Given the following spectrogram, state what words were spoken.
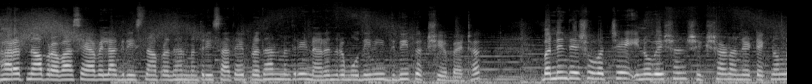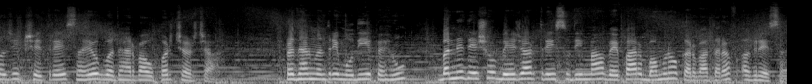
ભારતના પ્રવાસે આવેલા ગ્રીસના પ્રધાનમંત્રી સાથે પ્રધાનમંત્રી નરેન્દ્ર મોદીની દ્વિપક્ષીય બેઠક. બંને દેશો વચ્ચે ઇનોવેશન શિક્ષણ અને ટેકનોલોજી ક્ષેત્રે સહયોગ વધારવા ઉપર ચર્ચા. પ્રધાનમંત્રી મોદીએ કહ્યું, બંને દેશો બે હજાર ત્રીસ સુધીમાં વેપાર બમણો કરવા તરફ અગ્રેસર.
